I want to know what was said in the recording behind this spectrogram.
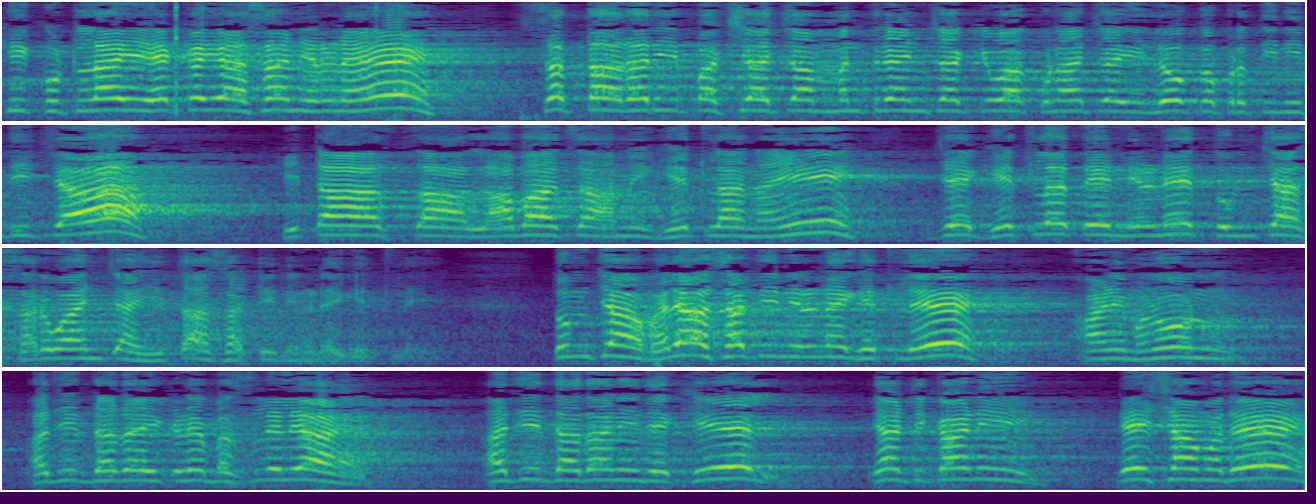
की कुठलाही एकही असा निर्णय सत्ताधारी पक्षाच्या मंत्र्यांच्या किंवा कुणाच्याही लोकप्रतिनिधीच्या हिताचा लाभाचा आम्ही घेतला नाही. जे घेतलं ते निर्णय तुमच्या सर्वांच्या हितासाठी निर्णय घेतले. तुमच्या भल्यासाठी निर्णय घेतले. आणि म्हणून अजितदादा इकडे बसलेले आहेत. अजितदादांनी देखील या ठिकाणी देशामध्ये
